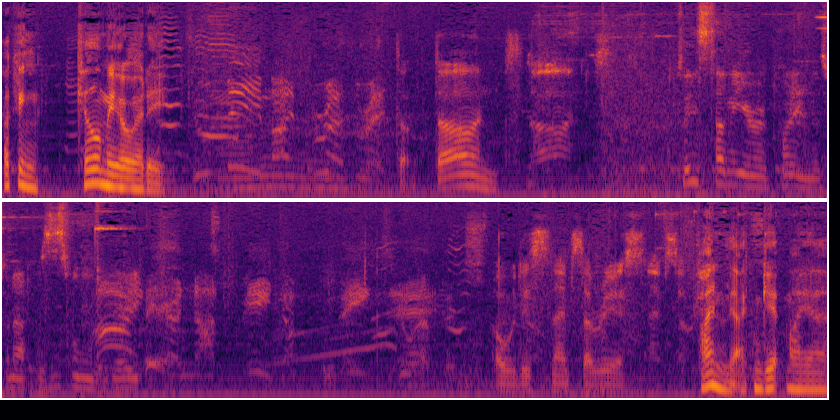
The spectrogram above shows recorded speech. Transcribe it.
Fucking kill me already. Don't- Don't. Please tell me you're recording this one up, because this one is great. Oh, these snipes are real. Finally, I can get my uh,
